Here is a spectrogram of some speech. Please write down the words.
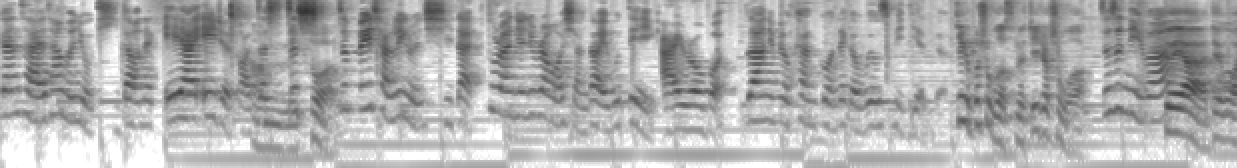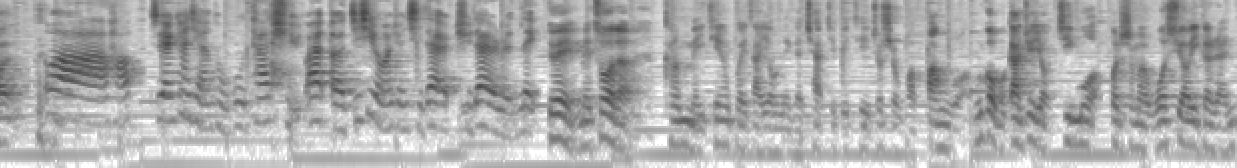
刚才他们有提到那个 AI agent 啊，这这这非常令人期待。突然间就让我想到一部电影《I Robot》，不知道你有没有看过？那个 Will Smith 演的。这个不是 Will Smith，这就是我。这是你吗？对呀，对我。哇，好。虽然看起来很恐怖，它取完呃，机器人完全取代取代了人类。对，没错的。可能每天会在用那个 Chat GPT，就是我帮我。如果我感觉有寂寞或者什么，我需要一个人，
